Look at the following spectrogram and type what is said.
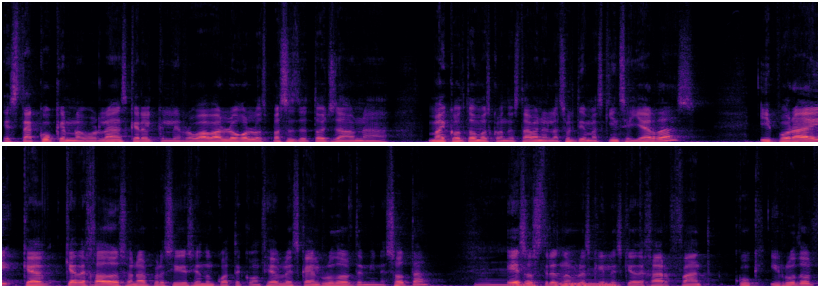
Está Cook en Nueva Orleans, que era el que le robaba luego los pases de touchdown a Michael Thomas cuando estaban en las últimas 15 yardas. Y por ahí, que ha, dejado de sonar, pero sigue siendo un cuate confiable, es Kyle Rudolph de Minnesota. Mm. Esos tres nombres que les quiero dejar, Fant, Cook y Rudolph,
